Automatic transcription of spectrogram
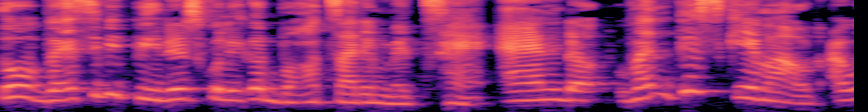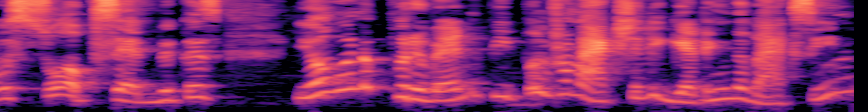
तो वैसे भी पीरियड्स को लेकर बहुत सारे मिथ्स हैं। And when this came out I was so upset because you are going to prevent people from actually getting the vaccine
